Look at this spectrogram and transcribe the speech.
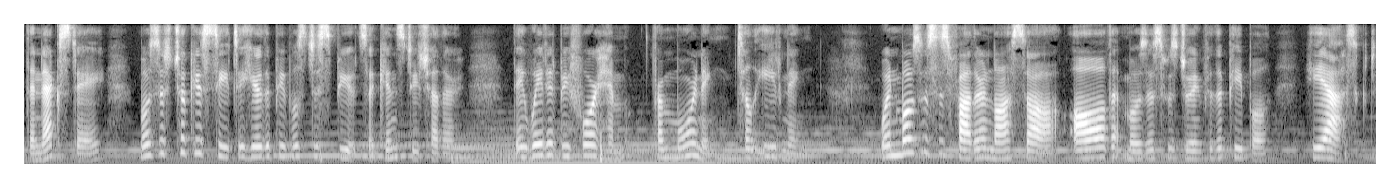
The next day, Moses took his seat to hear the people's disputes against each other. They waited before him from morning till evening. When Moses' father in law saw all that Moses was doing for the people, he asked,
